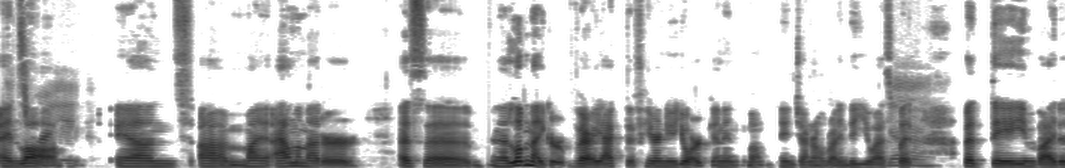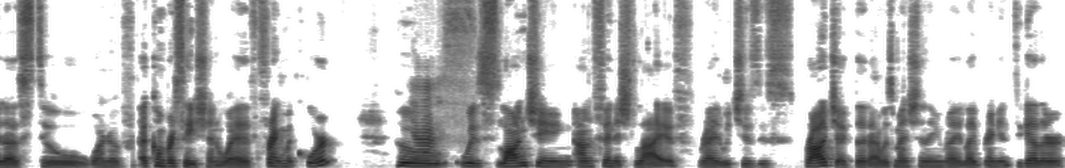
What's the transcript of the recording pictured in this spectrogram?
and That's law. Right. And um, my alma mater, as a, an alumni group, very active here in New York and in, well, in general, right, in the US. Yeah. But but they invited us to one of a conversation with Frank McCourt, who Yes. was launching Unfinished Live, right, which is this project that I was mentioning, right, like bringing together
